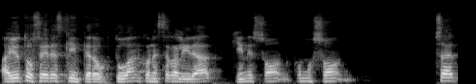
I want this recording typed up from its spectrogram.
Hay otros seres que interactúan con esta realidad. ¿Quiénes son? ¿Cómo son? O sea,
